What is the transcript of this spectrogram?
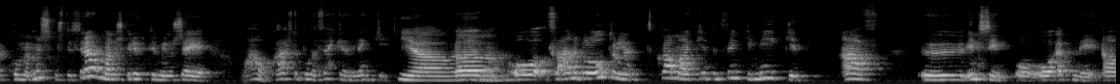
það komi að minnskusti þrjár manneskur upp til mín og segja Vá, hvað ertu búin að þekkja þig lengi? Já, um, og það er nefnilega ótrúlegt hvað maður getur fengið mikið af Uh, insýn og, og efni á,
